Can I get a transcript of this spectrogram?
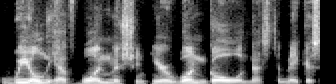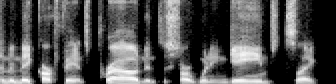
we only have one mission here one goal and that's to make us and make our fans proud and to start winning games. It's like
